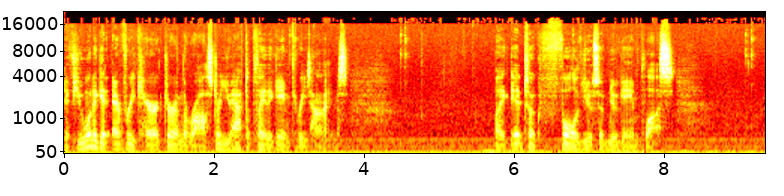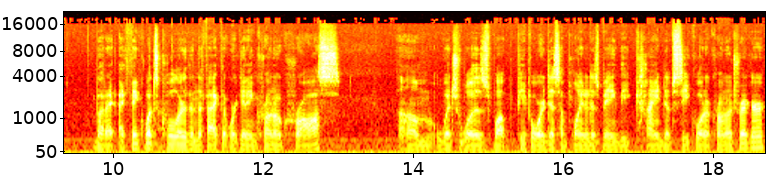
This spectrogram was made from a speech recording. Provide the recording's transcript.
If you want to get every character in the roster, you have to play the game three times. Like it took full use of New Game Plus. But I, I think what's cooler than the fact that we're getting Chrono Cross, um, which was what people were disappointed as being the kind of sequel to Chrono Trigger,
